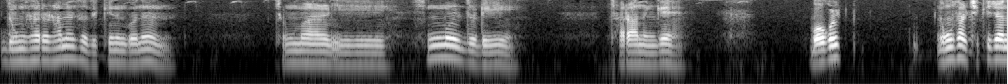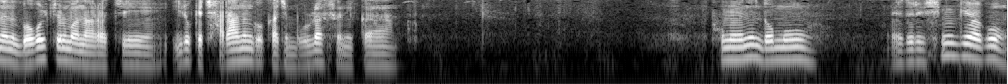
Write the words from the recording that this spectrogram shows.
농사를 하면서 느끼는 거는 정말 이 식물들이 자라는 게 먹을 농사를 짓기 전에는 먹을 줄만 알았지 이렇게 자라는 것까지 몰랐으니까 보면은 너무 애들이 신기하고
